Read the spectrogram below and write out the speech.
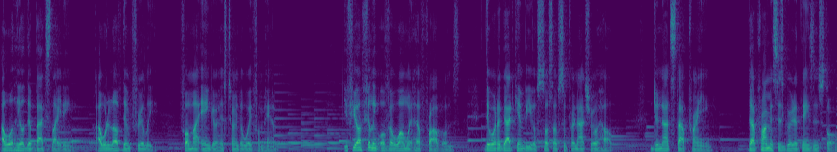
I will heal their backsliding, I will love them freely, for my anger has turned away from him. If you are feeling overwhelmed with health problems, the Word of God can be your source of supernatural help. Do not stop praying. God promises greater things in store,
